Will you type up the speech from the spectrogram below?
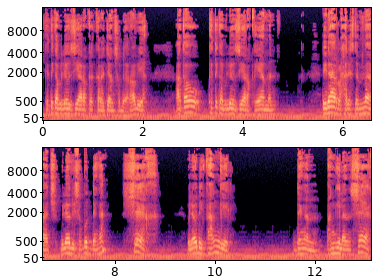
ketika beliau ziarah ke kerajaan Saudi Arabia atau ketika beliau ziarah ke Yaman di Darul Hadis Damaj beliau disebut dengan syekh beliau dipanggil dengan panggilan syekh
